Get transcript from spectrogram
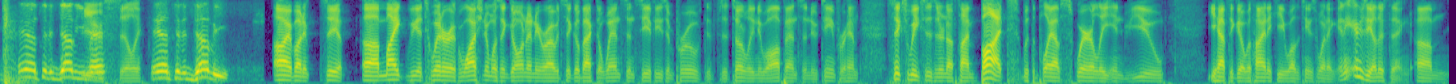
Hell to the W, You're man. silly. Hell to the W. All right, buddy. See you. Uh, Mike via Twitter. If Washington wasn't going anywhere, I would say go back to Wentz and see if he's improved. It's a totally new offense, a new team for him. Six weeks isn't enough time, but with the playoffs squarely in view, you have to go with Heinicke while the team's winning. And here's the other thing. Um,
